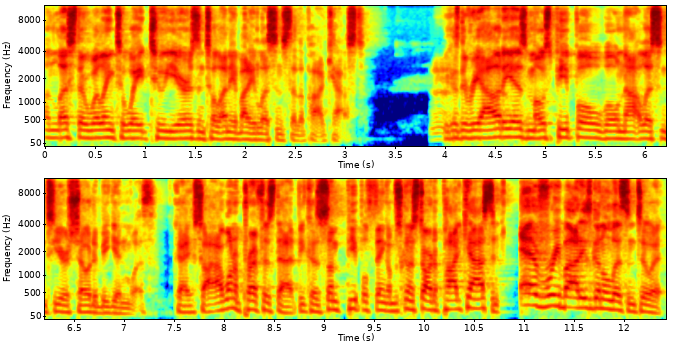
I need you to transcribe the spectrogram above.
unless they're willing to wait two years until anybody listens to the podcast. Mm. Because the reality is, most people will not listen to your show to begin with. Okay. So I want to preface that because some people think I'm just going to start a podcast and everybody's going to listen to it.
